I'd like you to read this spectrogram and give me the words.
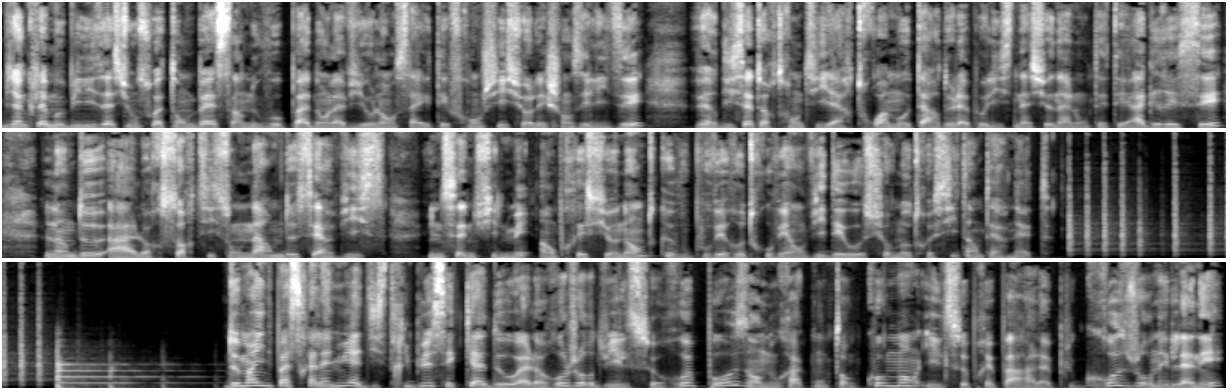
Bien que la mobilisation soit en baisse, un nouveau pas dans la violence a été franchi sur les Champs-Élysées. Vers 17h30 hier, trois motards de la police nationale ont été agressés. L'un d'eux a alors sorti son arme de service, une scène filmée impressionnante que vous pouvez retrouver en vidéo sur notre site internet. Demain, il passera la nuit à distribuer ses cadeaux. Alors aujourd'hui, il se repose en nous racontant comment il se prépare à la plus grosse journée de l'année.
